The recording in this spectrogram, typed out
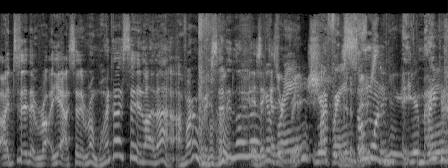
I said it right. Yeah, I said it wrong. Why did I say it like that? Have I always said it like that? Is it Your 'cause you're brain, your I think brain, Is a someone- British your, your brain be-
